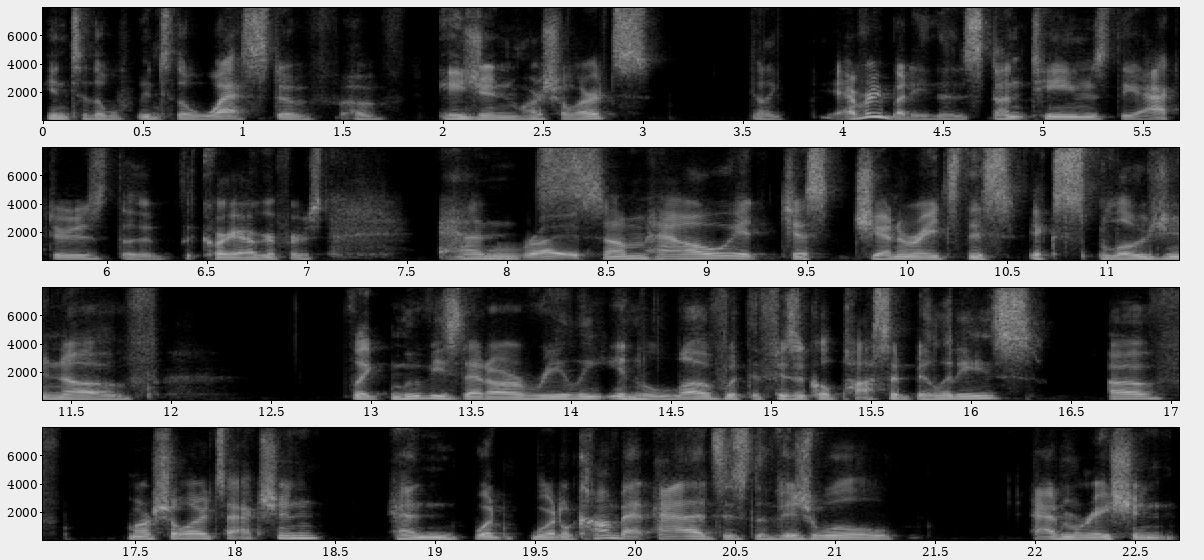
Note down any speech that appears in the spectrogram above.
into the into the West of of Asian martial arts. Like everybody, the stunt teams, the actors, the the choreographers, and right. somehow it just generates this explosion of like movies that are really in love with the physical possibilities of martial arts action and what Mortal Kombat adds is the visual admiration,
